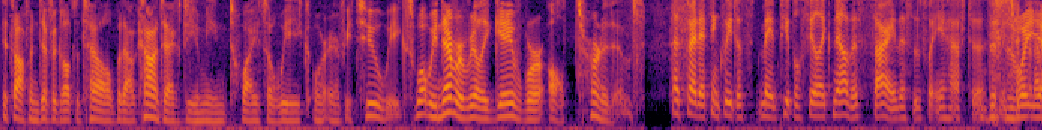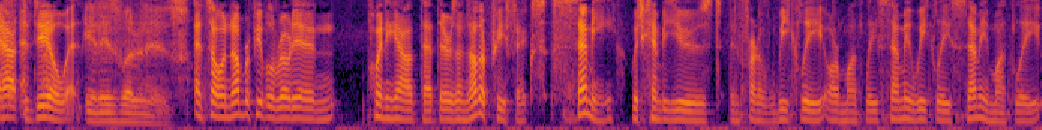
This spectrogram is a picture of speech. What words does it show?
it's often difficult to tell without context do you mean twice a week or every two weeks? What we never really gave were alternatives. That's right. I think we just made people feel like, no, this sorry, this is what you have to. This is what you have to deal with. It is what it is. And so a number of people wrote in pointing out that there's another prefix, semi, which can be used in front of weekly or monthly, semi weekly, semi monthly,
